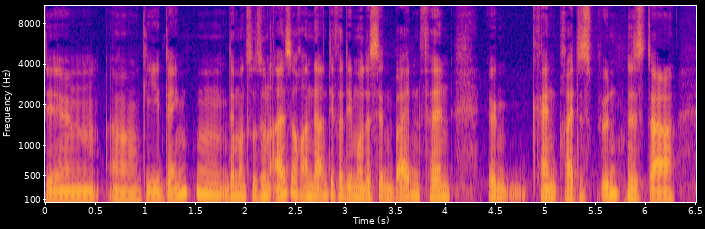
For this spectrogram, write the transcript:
dem äh, Gedenken-Demonstration als auch an der Antifa-Demo, dass in beiden Fällen kein breites Bündnis da äh,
